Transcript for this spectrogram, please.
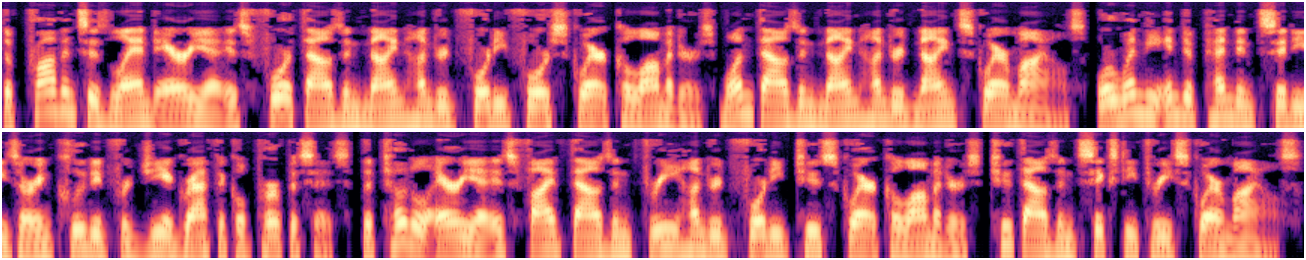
The province's land area is 4,944 square kilometers 1,909 square miles, or when the independent cities are included for geographical purposes, the total area is 5,342 square kilometers 2,063 square miles.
